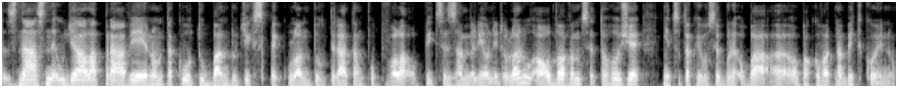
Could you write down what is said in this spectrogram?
z nás neudělala právě jenom takovou tu bandu těch spekulantů, která tam kupovala opice za miliony dolarů a obávám se toho, že něco takového se bude oba, eh, opakovat na Bitcoinu.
